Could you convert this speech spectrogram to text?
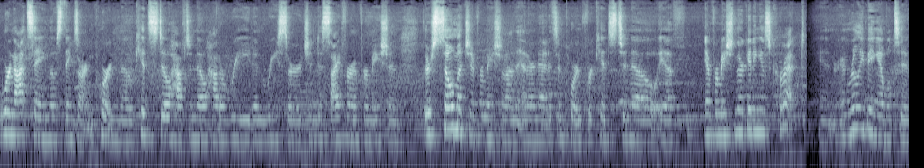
we're not saying those things aren't important though. Kids still have to know how to read and research and decipher information. There's so much information on the internet, it's important for kids to know if information they're getting is correct and, and really being able to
